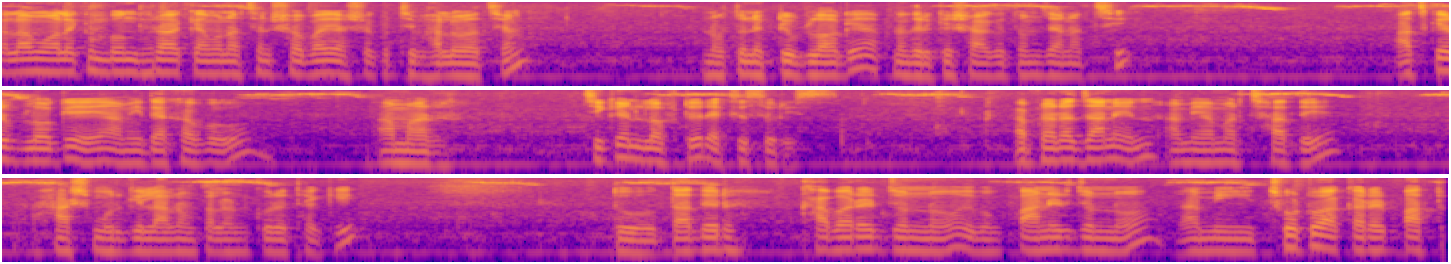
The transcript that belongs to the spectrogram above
আসসালামু আলাইকুম বন্ধুরা, কেমন আছেন সবাই? আশা করছি ভালো আছেন। নতুন একটি ব্লগে আপনাদেরকে স্বাগতম জানাচ্ছি। আজকের ব্লগে আমি দেখাবো আমার চিকেন লফটের অ্যাক্সেসরিজ আপনারা জানেন, আমি আমার ছাদে হাঁস মুরগি লালন পালন করে থাকি। তো তাদের খাবারের জন্য এবং পানির জন্য আমি ছোট আকারের পাত্র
